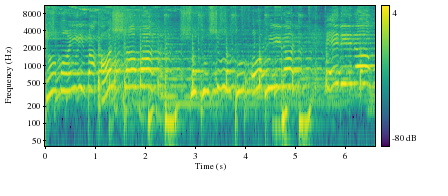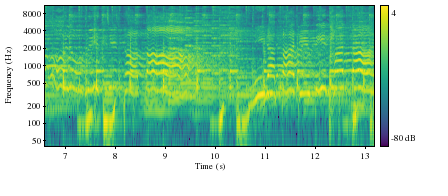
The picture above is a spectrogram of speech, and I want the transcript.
সময় বা অসময়, শুধু শুধু অভিনয়, এরই নাম হলো বেঁচে থাকা নিরাকারে বিধাতার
